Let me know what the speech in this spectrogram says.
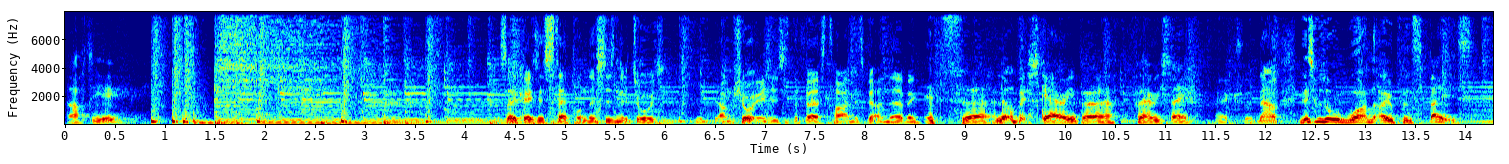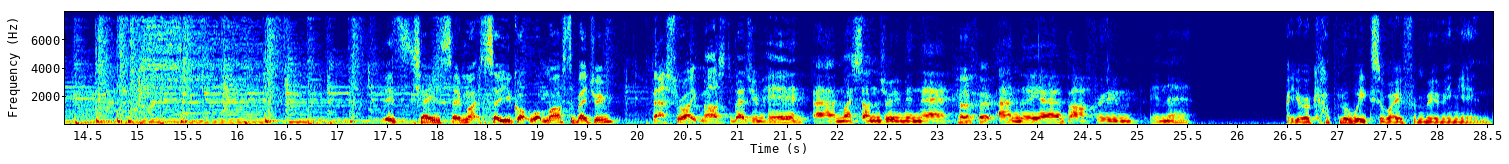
After you. It's OK to step on this, isn't it, George? I'm sure it is. It's the first time. It's a bit unnerving. It's uh, a little bit scary, but uh, very safe. Excellent. Now, this was all one open space. It's changed so much. So you've got, what, master bedroom? That's right, master bedroom here, uh, my son's room in there. Perfect. And the uh, bathroom in there. You're a couple of weeks away from moving in,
